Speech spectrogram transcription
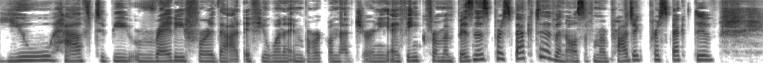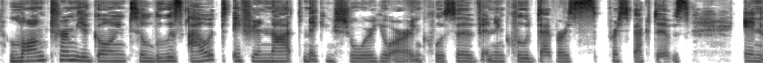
you have to be ready for that if you want to embark on that journey. I think from a business perspective and also from a project perspective, long term, you're going to lose out if you're not making sure you are inclusive and include diverse perspectives in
